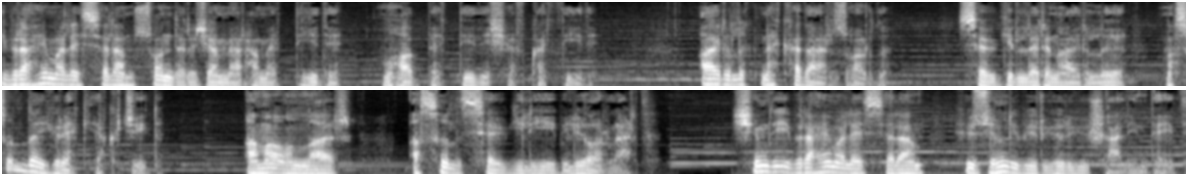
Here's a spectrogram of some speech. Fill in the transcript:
İbrahim aleyhisselam son derece merhametliydi, muhabbetliydi, şefkatliydi. Ayrılık ne kadar zordu. Sevgililerin ayrılığı nasıl da yürek yakıcıydı. Ama onlar asıl sevgiliyi biliyorlardı. Şimdi İbrahim aleyhisselam hüzünlü bir yürüyüş halindeydi.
